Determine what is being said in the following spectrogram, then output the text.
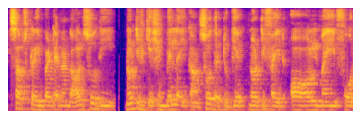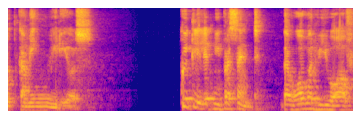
subscribe button and also the notification bell icon so that you get notified all my forthcoming videos. Quickly let me present the overview of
